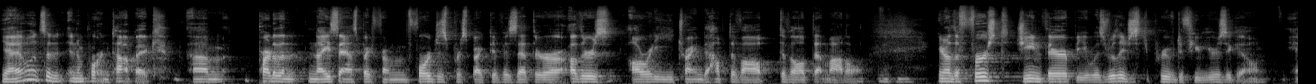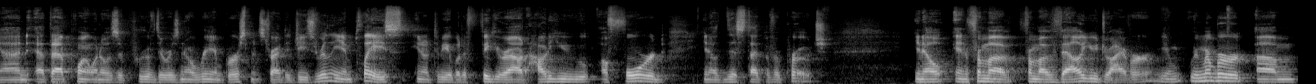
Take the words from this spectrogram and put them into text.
Yeah, well, it's an important topic. Um, part of the nice aspect from Forge's perspective is that there are others already trying to help develop develop that model. Mm-hmm. You know, the first gene therapy was really just approved a few years ago, and at that point, when it was approved, there was no reimbursement strategies really in place, you know, to be able to figure out how do you afford, you know, this type of approach. You know, and from a from a value driver, you know, remember um,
